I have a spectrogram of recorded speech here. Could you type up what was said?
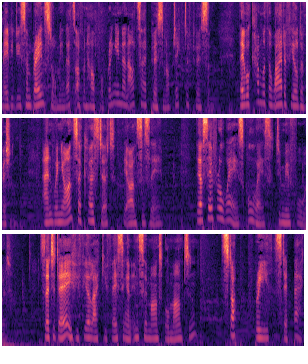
maybe do some brainstorming. That's often helpful. Bring in an outside person, objective person. They will come with a wider field of vision. And when you so close to it, the answer's there. There are several ways, always, to move forward. So today, if you feel like you're facing an insurmountable mountain, stop, breathe, step back.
